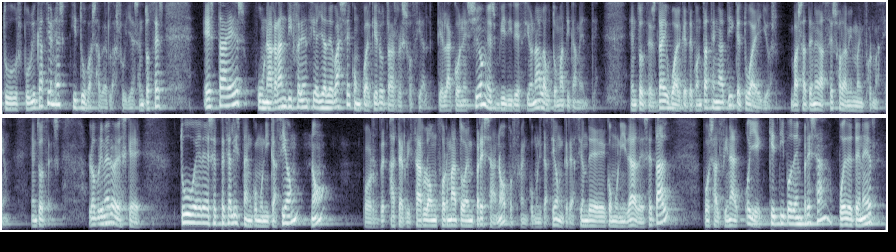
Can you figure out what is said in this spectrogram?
tus publicaciones y tú vas a ver las suyas. Entonces, esta es una gran diferencia ya de base con cualquier otra red social, que la conexión es bidireccional automáticamente. Entonces, da igual que te contacten a ti que tú a ellos. Vas a tener acceso a la misma información. Entonces, lo primero es que tú eres especialista en comunicación, ¿no? por aterrizarlo a un formato empresa, ¿no? Pues en comunicación, creación de comunidades y tal, pues al final, oye, ¿qué tipo de empresa puede tener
